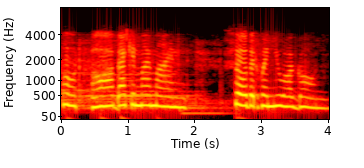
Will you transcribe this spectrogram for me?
thought far back in my mind so that when you are gone,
